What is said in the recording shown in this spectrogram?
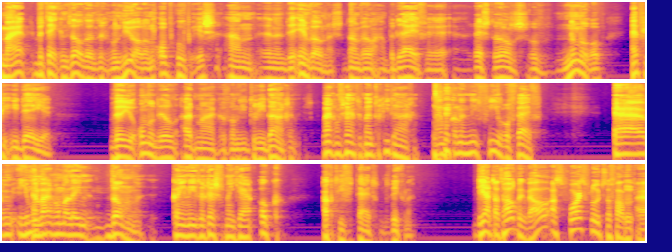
maar het betekent wel dat er nu al een oproep is aan eh, de inwoners. Dan wel aan bedrijven, eh, restaurants, of noem maar op. Heb je ideeën? Wil je onderdeel uitmaken van die drie dagen? Waarom zijn het er maar drie dagen? Waarom kan het niet vier of vijf? Ehm, En waarom alleen dan? Kan je niet de rest van het jaar ook activiteit ontwikkelen? Ja, dat hoop ik wel. Als voortvloedsel van eh,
